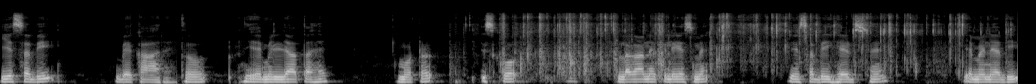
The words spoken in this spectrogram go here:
ये सभी बेकार है। तो ये मिल जाता है मोटर। इसको लगाने के लिए इसमें ये सभी हेड्स हैं। ये मैंने अभी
